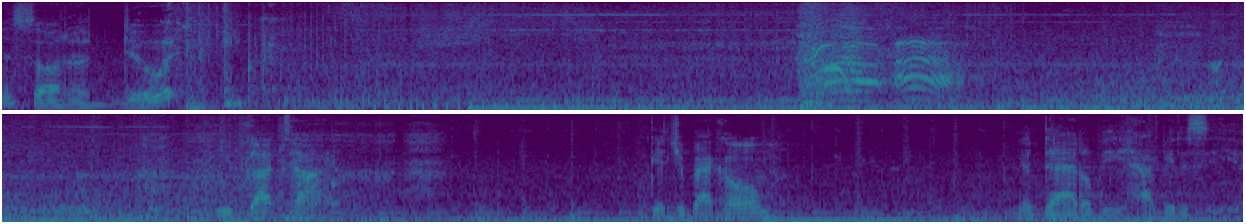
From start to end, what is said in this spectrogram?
This ought to do it. You've got time. We'll get you back home. Your dad'll be happy to see you.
